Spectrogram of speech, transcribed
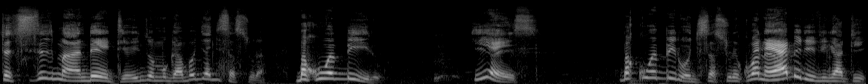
te- si mandeeti oyinza omugamba ojja gisasula. Bakuwa ebbiiru. Yes. Bakuwa ebbiiru ogisasule kuba naye abirivinga nti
